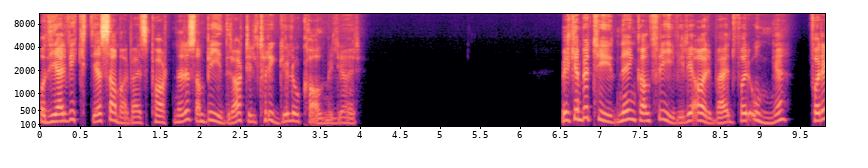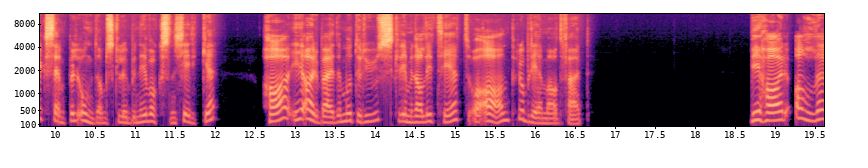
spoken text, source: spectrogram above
og de er viktige samarbeidspartnere som bidrar til trygge lokalmiljøer. Hvilken betydning kan frivillig arbeid for unge, for eksempel ungdomsklubben i Voksen kirke, ha i arbeidet mot rus, kriminalitet og annen problematferd? Vi har alle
